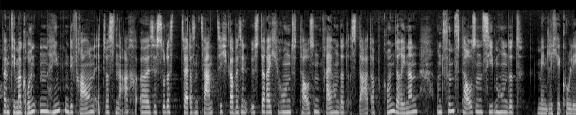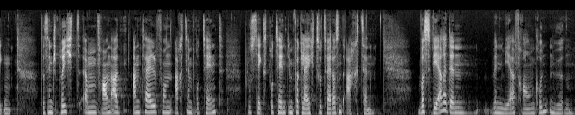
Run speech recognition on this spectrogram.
beim Thema Gründen hinken die Frauen etwas nach. Äh, es ist so, dass 2020 gab es in Österreich rund 1300 Start-up-Gründerinnen und 5700 männliche Kollegen. Das entspricht einem Frauenanteil von 18 Prozent plus 6 Prozent im Vergleich zu 2018. Was wäre denn, wenn mehr Frauen gründen würden?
